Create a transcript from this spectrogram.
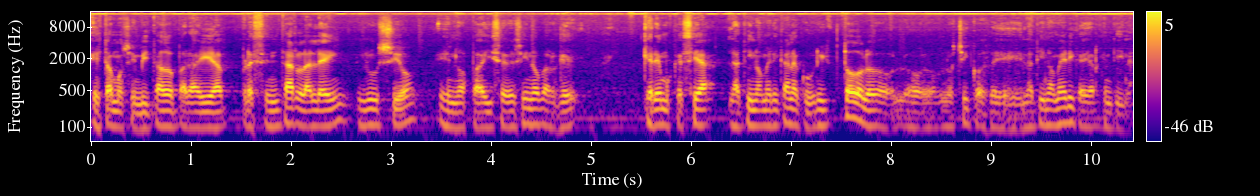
Estamos invitados para ir a presentar la ley, Lucio, en los países vecinos para que queremos que sea latinoamericana, cubrir todos los chicos de Latinoamérica y Argentina.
